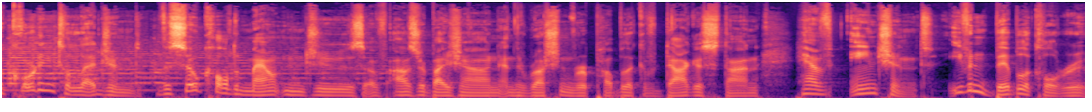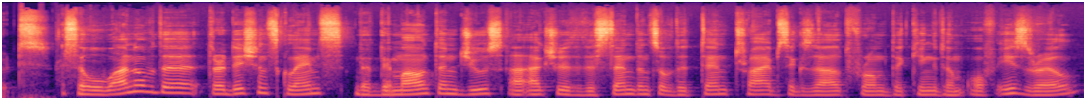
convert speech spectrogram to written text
According to legend, the so called mountain Jews of Azerbaijan and the Russian Republic of Dagestan have ancient, even biblical roots. So, one of the traditions claims that the mountain Jews are actually the descendants of the ten tribes exiled from the kingdom of Israel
